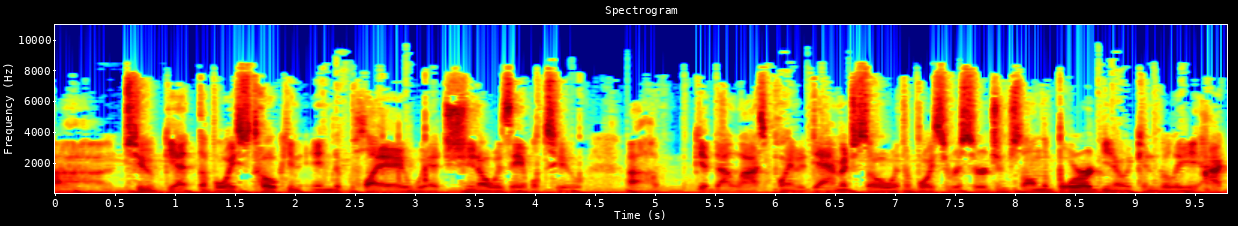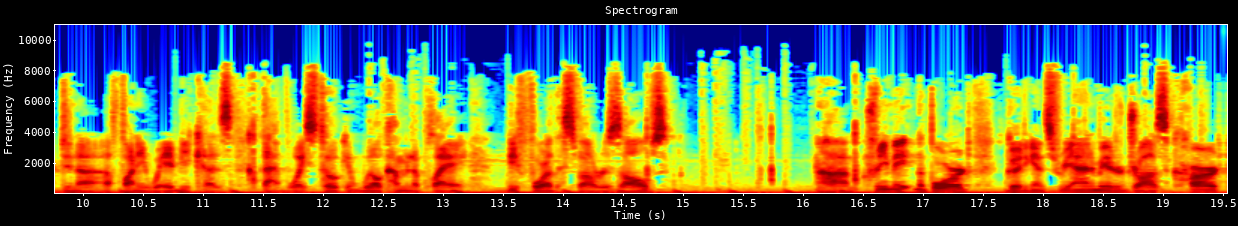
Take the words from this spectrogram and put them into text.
uh, to get the voice token into play, which you know was able to uh, give that last point of damage. So with a voice of resurgence on the board, you know, it can really act in a, a funny way because that voice token will come into play before the spell resolves. Um, cremate in the board, good against Reanimator, draws a card,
